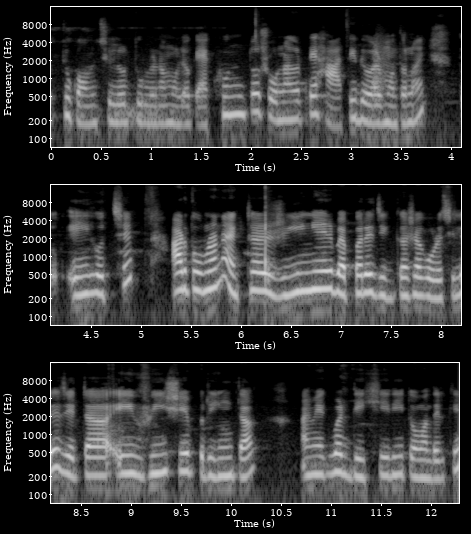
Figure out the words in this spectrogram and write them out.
একটু কম ছিল তুলনামূলক। এখন তো সোনাতে হাতই দেওয়ার মতো নয়। তো এই হচ্ছে। আর তোমরা না একটা রিং এর ব্যাপারে জিজ্ঞাসা করেছিলে, যেটা এই ভি শেপ রিংটা আমি একবার দেখিয়ে দিই তোমাদেরকে।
